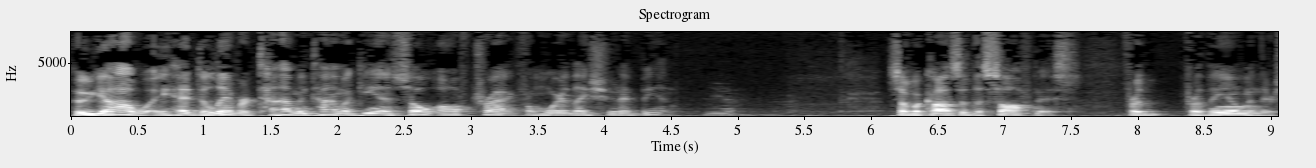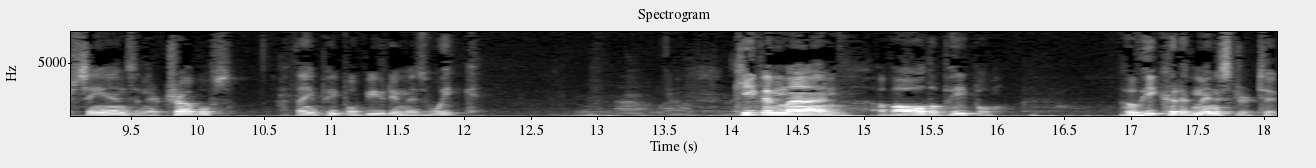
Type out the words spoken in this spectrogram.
who Yahweh had delivered time and time again so off track from where they should have been. Yeah. So because of the softness for, for them and their sins and their troubles, I think people viewed him as weak. Keep in mind of all the people who he could have ministered to.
